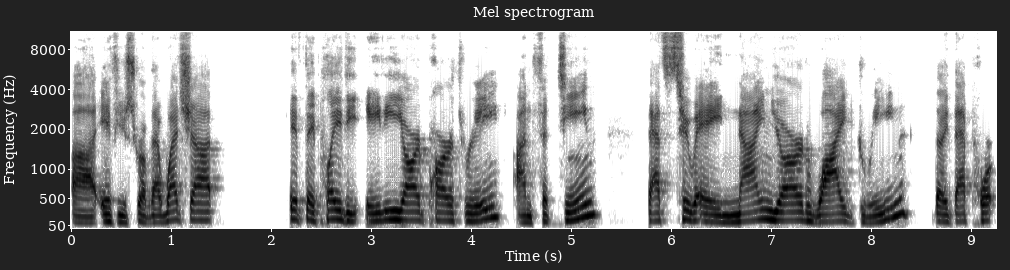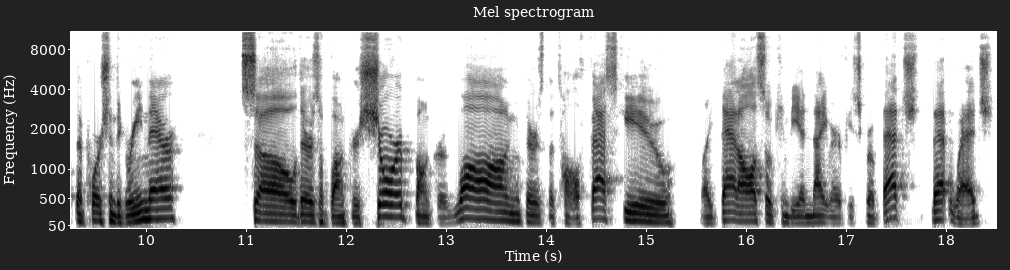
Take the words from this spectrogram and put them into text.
uh, if you screw up that wet shot if they play the 80 yard par three on 15 that's to a nine yard wide green like that por- the portion of the green there. So there's a bunker short, bunker long. There's the tall fescue. Like that also can be a nightmare if you screw up that sh- that wedge.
